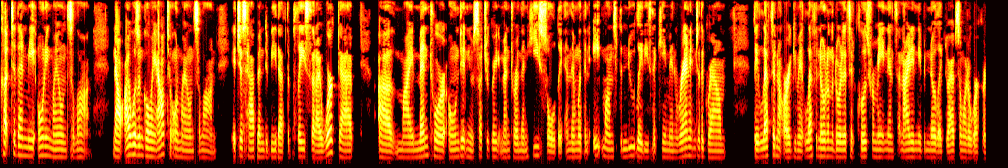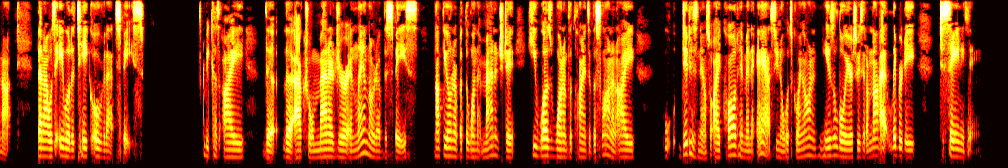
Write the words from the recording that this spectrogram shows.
Cut to then me owning my own salon. Now, I wasn't going out to own my own salon. It just happened to be that the place that I worked at, uh, my mentor owned it and he was such a great mentor and then he sold it. And then within eight months, the new ladies that came in ran it into the ground. They left in an argument, left a note on the door that said closed for maintenance, and I didn't even know, like, do I have somewhere to work or not? Then I was able to take over that space because I the the actual manager and landlord of the space, not the owner but the one that managed it, he was one of the clients of the salon and I did his nail. So I called him and asked, you know, what's going on? And he's a lawyer, so he said, I'm not at liberty to say anything.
